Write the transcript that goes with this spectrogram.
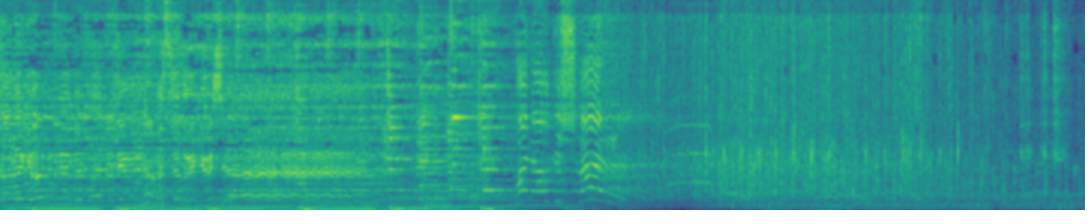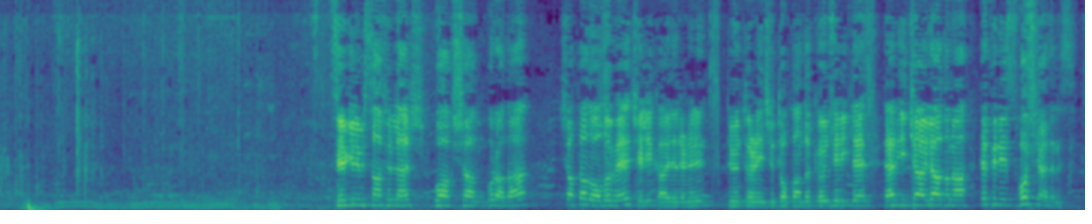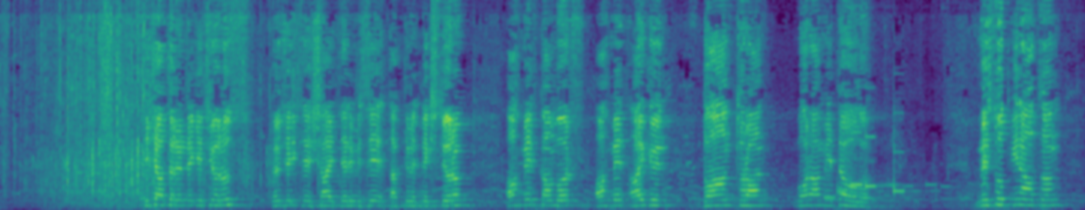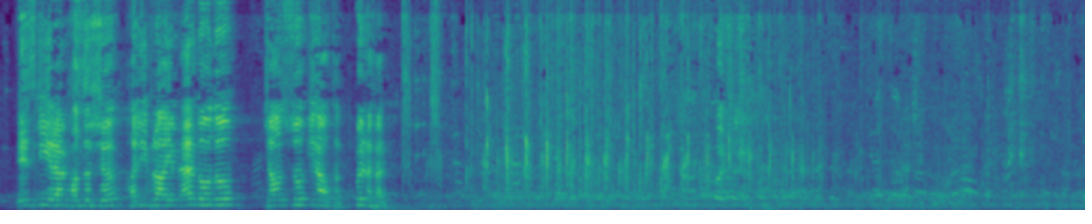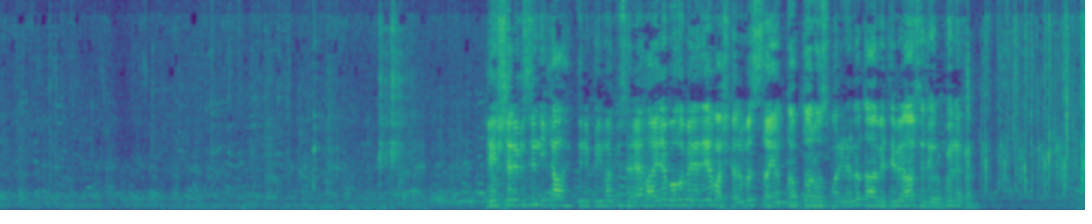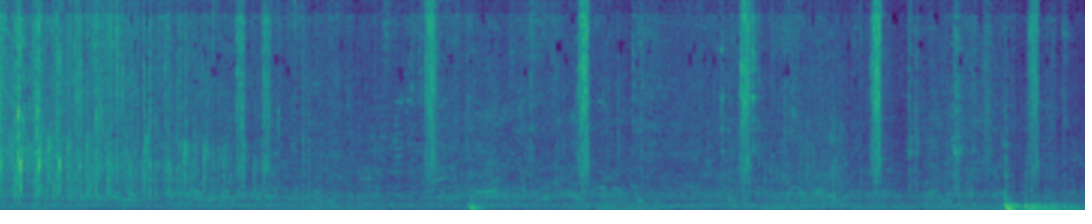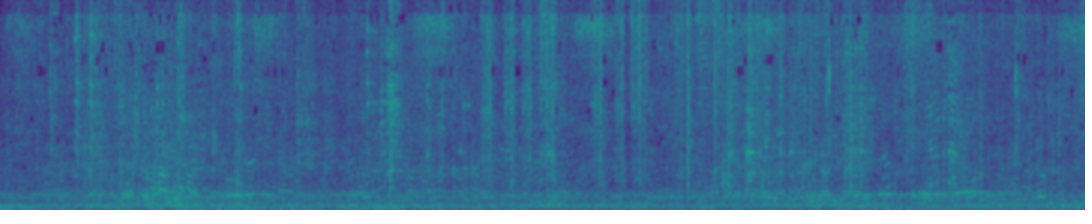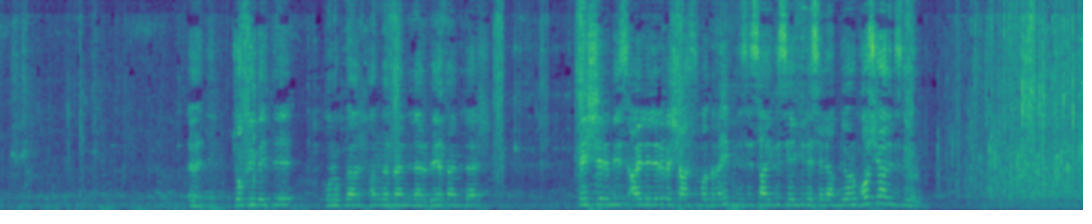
Sana gönlümü verdim nasıl güzel Hadi alkışlar. Sevgili misafirler, bu akşam burada Çataloğlu ve Çelik ailelerinin düğün töreni için toplandık. Öncelikle her iki aile adına hepiniz hoş geldiniz. Nikah törenine geçiyoruz. Öncelikle şahitlerimizi takdim etmek istiyorum. Ahmet Kambur, Ahmet Aygün, Doğan Turan, Bora Meteoğlu. Mesut İnaltın, Ezgi İrem Hazırcı, Halil İbrahim Erdoğdu, Cansu İnaltın. Buyurun efendim. Gençlerimizin nikah akdini kıymak üzere Hayrebolu Belediye Başkanımız Sayın Doktor Osman İnan'ı davetimi arz ediyorum. Buyurun efendim. Evet, çok kıymetli konuklar, hanımefendiler, beyefendiler, gençlerimiz, aileleri ve şahsım adına hepinizi saygı, sevgiyle selamlıyorum. Hoş geldiniz diyorum.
